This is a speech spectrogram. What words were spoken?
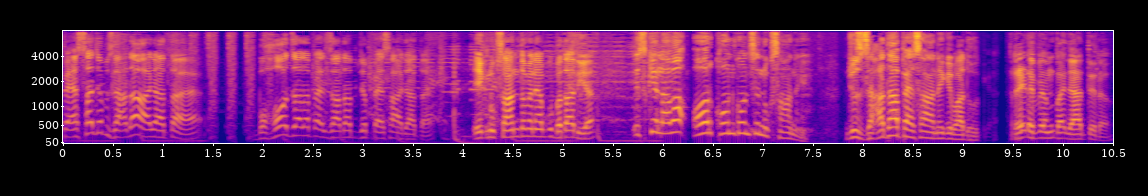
पैसा जब ज़्यादा आ जाता है, बहुत ज़्यादा ज़्यादा जब पैसा आ जाता है, एक नुकसान तो मैंने आपको बता दिया। इसके अलावा और कौन कौन से नुकसान है जो ज़्यादा पैसा आने के बाद होते हैं? रेड एफ़ एम बजाते रहो।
